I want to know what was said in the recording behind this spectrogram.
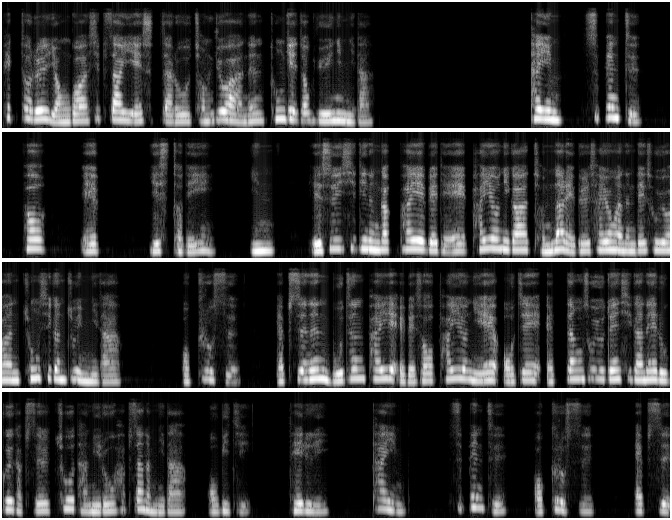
팩터를 0과 10 사이의 숫자로 정교화하는 통계적 요인입니다. 타임, 스펜트, 퍼, 앱, 예스터데이, 인, SECD 능각 파이앱에 대해 파이어니가 전날 앱을 사용하는 데 소요한 총 시간조입니다. 어크로스, 앱스는 모든 파이 앱에서 파이어니의 어제 앱당 소요된 시간의 로그 값을 초 단위로 합산합니다. 어비지, 데일리, 타임, 스펜트, 어크로스, 앱스,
